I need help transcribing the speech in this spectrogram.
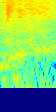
Yeah.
